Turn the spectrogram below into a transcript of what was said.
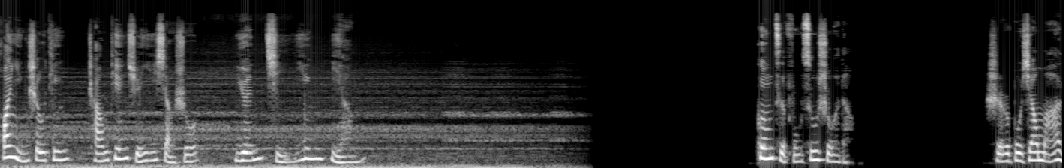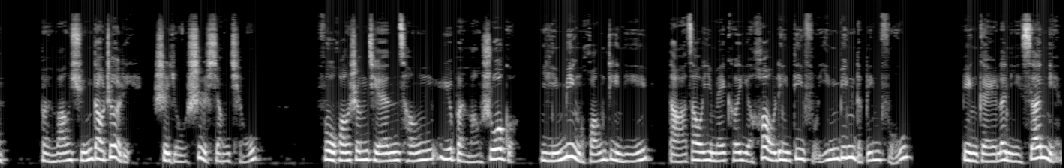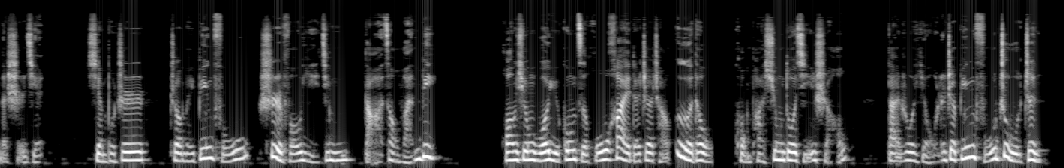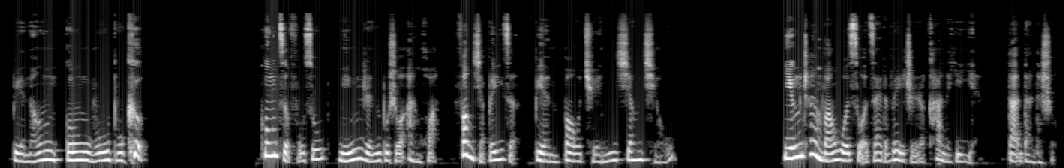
欢迎收听长篇悬疑小说《缘起阴阳》。公子扶苏说道：“实不相瞒，本王寻到这里是有事相求。父皇生前曾与本王说过，以命皇帝你打造一枚可以号令地府阴兵的兵符，并给了你三年的时间。”先不知这枚兵符是否已经打造完毕？皇兄，我与公子胡亥的这场恶斗恐怕凶多吉少，但若有了这兵符助阵，便能攻无不克。公子扶苏明人不说暗话，放下杯子便抱拳相求。迎战往我所在的位置看了一眼，淡淡的说。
